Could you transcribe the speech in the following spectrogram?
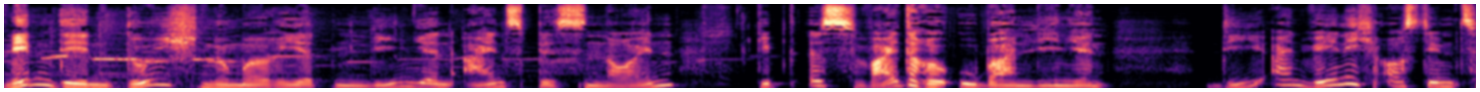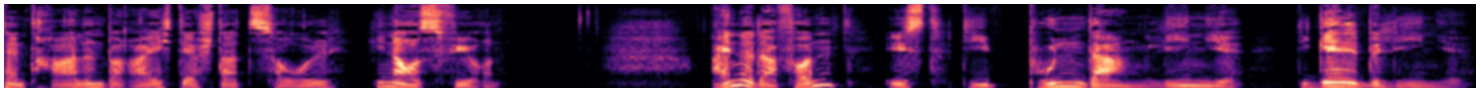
Neben den durchnummerierten Linien 1 bis 9 gibt es weitere U-Bahn-Linien, die ein wenig aus dem zentralen Bereich der Stadt Seoul hinausführen. Eine davon ist die Pundang-Linie, die gelbe Linie.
